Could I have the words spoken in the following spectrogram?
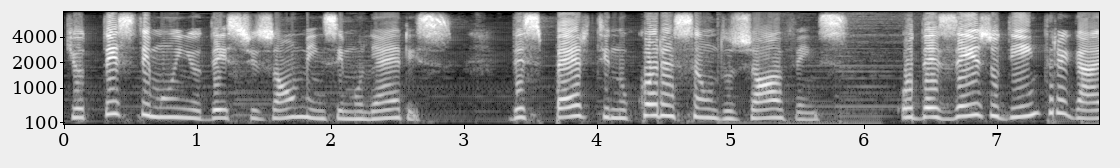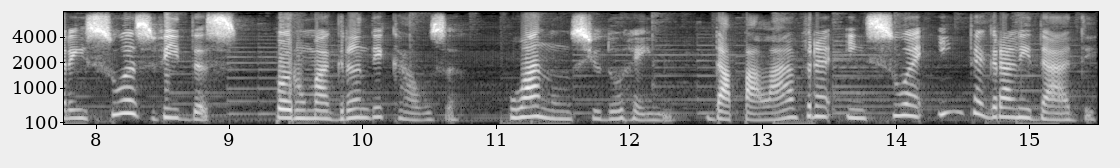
Que o testemunho destes homens e mulheres desperte no coração dos jovens o desejo de entregarem suas vidas por uma grande causa, o anúncio do Reino, da palavra em sua integralidade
